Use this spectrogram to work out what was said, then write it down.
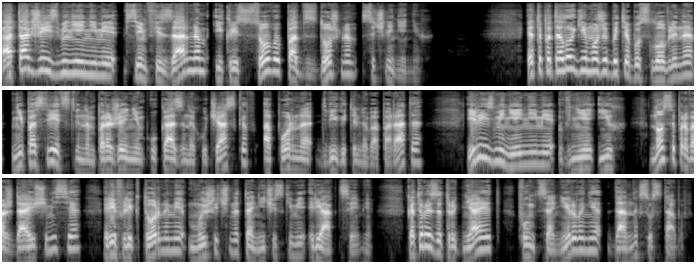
а также изменениями в симфизарном и крестцово-подвздошном сочленениях. Эта патология может быть обусловлена непосредственным поражением указанных участков опорно-двигательного аппарата или изменениями вне их, но сопровождающимися рефлекторными мышечно-тоническими реакциями, которые затрудняют функционирование данных суставов.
